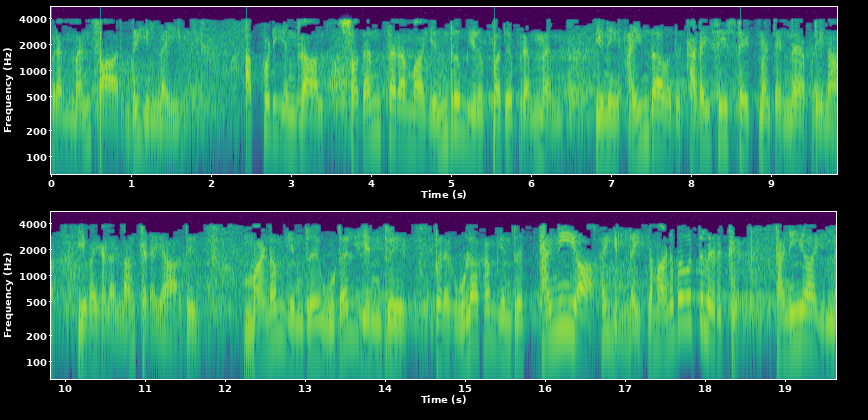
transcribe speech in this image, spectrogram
பிரம்மன் சார்ந்து இல்லை. அப்படி என்றால் சுதந்திரமா என்றும் இருப்பது பிரம்மன். இனி ஐந்தாவது கடைசி ஸ்டேட்மெண்ட் என்ன அப்படின்னா இவைகளெல்லாம் கிடையாது. மனம் என்று உடல் என்று பிறகு உலகம் என்று தனியாக இல்லை. நம்ம அனுபவத்தில் இருக்கு. தனியா இல்ல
